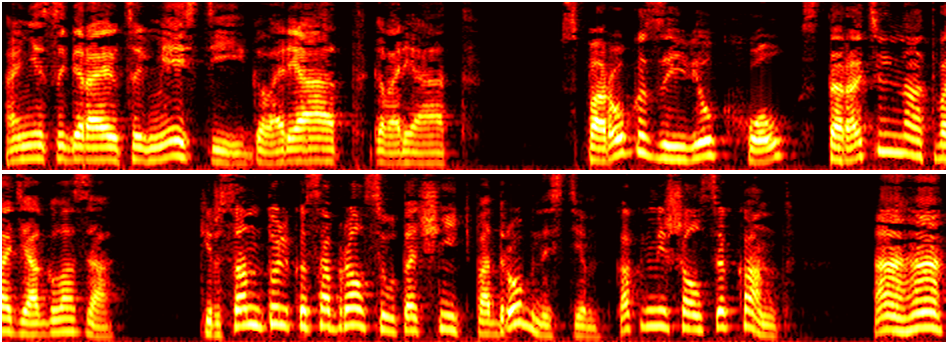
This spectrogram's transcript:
Они собираются вместе и говорят, говорят. С порога заявил Кхол, старательно отводя глаза. Кирсан только собрался уточнить подробности, как вмешался Кант. «Ага,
